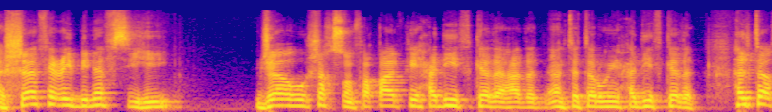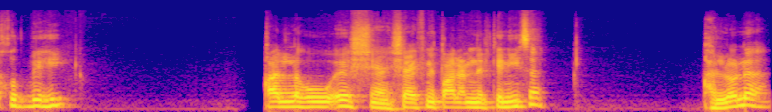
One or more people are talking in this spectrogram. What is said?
الشافعي بنفسه جاءه شخص فقال في حديث كذا هذا أنت تروي حديث كذا هل تأخذ به؟ قال له إيش يعني شايفني طالع من الكنيسة؟ قال له لا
